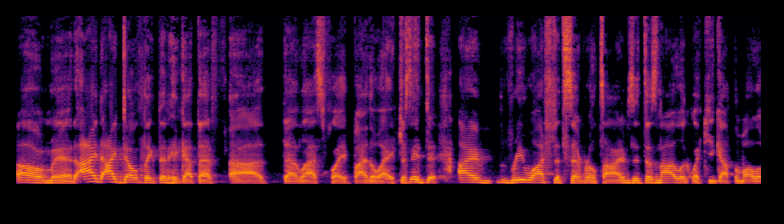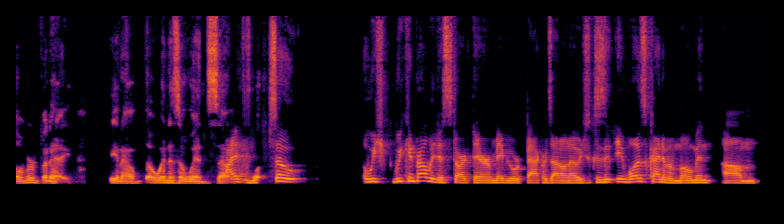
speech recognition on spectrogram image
Oh man, I I don't think that he got that uh that last play. By the way, just it I've rewatched it several times. It does not look like he got them all over, but hey, you know, a win is a win. So, I, so we we can probably just start there, maybe work backwards. I don't know, just because it, it, was kind of a moment. Um,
